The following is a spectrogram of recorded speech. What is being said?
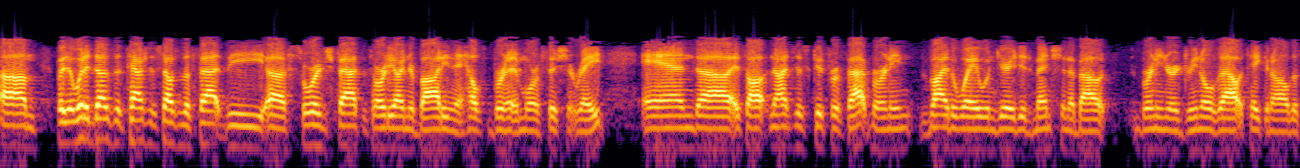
Um, but what it does, it attaches itself to the fat, the uh, storage fat that's already on your body, and it helps burn it at a more efficient rate. And uh, it's all, not just good for fat burning. By the way, when Gary did mention about burning your adrenals out, taking all the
